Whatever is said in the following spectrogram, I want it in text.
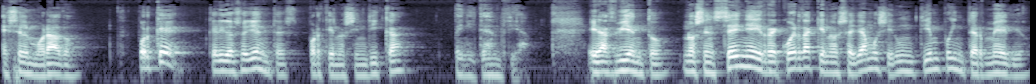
es el morado. ¿Por qué, queridos oyentes? Porque nos indica penitencia. El Adviento nos enseña y recuerda que nos hallamos en un tiempo intermedio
